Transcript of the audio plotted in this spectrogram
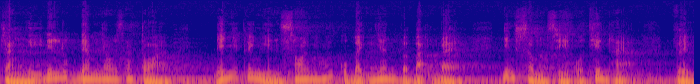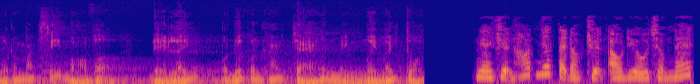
Chàng nghĩ đến lúc đem nhau ra tòa, Đến những cái nhìn soi mói của bệnh nhân và bạn bè, Những sầm xì của thiên hạ, Về một ông bác sĩ bỏ vợ để lấy một đứa con gái trẻ hơn mình mười mấy tuổi. Nghe chuyện hot nhất tại đọc truyện audio.net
